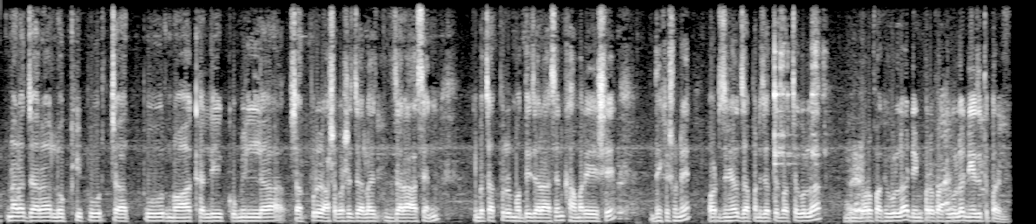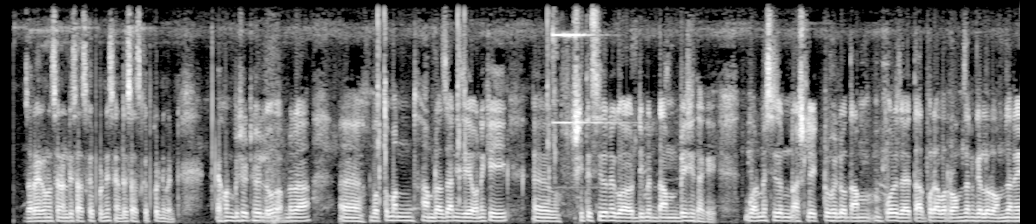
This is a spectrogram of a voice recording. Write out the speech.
আপনারা যারা লক্ষ্মীপুর, চাঁদপুর, নোয়াখালী, কুমিল্লা, চাঁদপুরের আশেপাশে যারা যারা আছেন, কিংবা চাঁদপুরের মধ্যে যারা আছেন, খামারে এসে দেখে শুনে অরিজিনাল জাপানি জাতের বাচ্চাগুলা, বড় পাখিগুলা, ডিম পাড়া পাখিগুলা নিয়ে যেতে পারেন। যারা এখনও চ্যানেলটি সাবস্ক্রাইব করেনি চ্যানেলটি সাবস্ক্রাইব করে নেবেন। এখন বিষয়টি হলো আপনারা বর্তমান আমরা জানি যে অনেকেই শীতের সিজনে ডিমের দাম বেশি থাকে। গরমের সিজন আসলে একটু হলেও দাম পড়ে যায়, তারপরে আবার রমজান গেল, রমজানে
